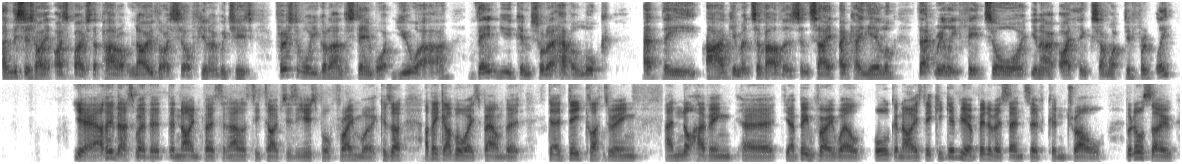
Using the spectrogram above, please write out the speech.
and this is I, I suppose the part of know thyself you know which is first of all, you've got to understand what you are. Then you can sort of have a look at the arguments of others and say, okay, yeah, look, that really fits, or, you know, I think somewhat differently. Yeah, I think that's where the, the nine personality types is a useful framework because I, I think I've always found that decluttering and not having, uh, you know, being very well organized, it can give you a bit of a sense of control, but also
